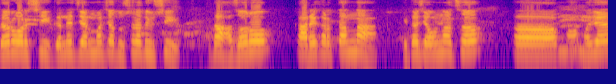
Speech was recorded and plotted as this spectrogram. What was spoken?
दरवर्षी गणेश जन्माच्या दुसऱ्या दिवशी इथं हजारो कार्यकर्त्यांना इथं जेवणाचं म्हणजे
